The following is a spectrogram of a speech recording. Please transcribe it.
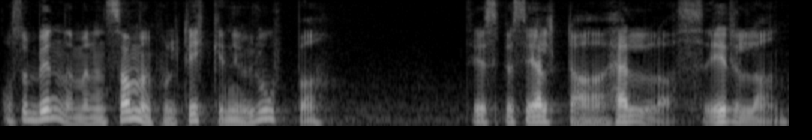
og så begynner jeg med den samme politikken i Europa, til spesielt da Hellas, Irland.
